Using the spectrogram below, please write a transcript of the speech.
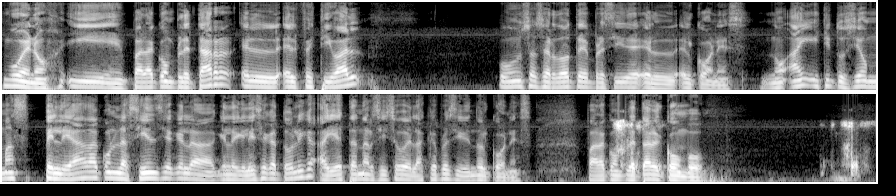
Bueno, y para completar el, el festival, un sacerdote preside el, el, CONES. No hay institución más peleada con la ciencia que la, que la Iglesia Católica. Ahí está Narciso Velázquez presidiendo el CONES para completar el combo?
